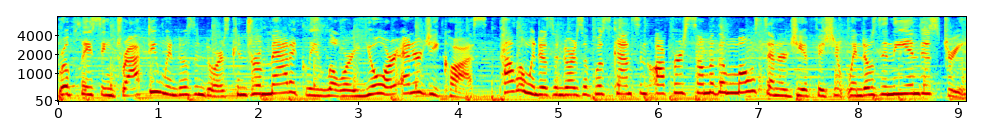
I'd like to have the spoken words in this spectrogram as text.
Replacing drafty windows and doors can dramatically lower your energy costs. Pella Windows and Doors of Wisconsin offers some of the most energy efficient windows in the industry.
